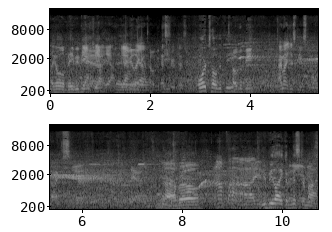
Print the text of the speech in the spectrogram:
like a little baby Pichu. Yeah, yeah, yeah. Yeah, yeah, Maybe like yeah. a Togepi. That's true, that's true. Or Togepi. Togepi. I might just be a Snorlax. Yeah. Yeah. Nah, bro. You'd be like a Mr. Mime.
